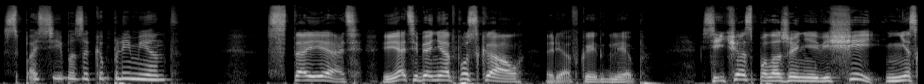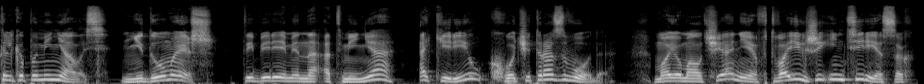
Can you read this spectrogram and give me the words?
«Спасибо за комплимент». «Стоять! Я тебя не отпускал!» — рявкает Глеб. «Сейчас положение вещей несколько поменялось, не думаешь? Ты беременна от меня, а Кирилл хочет развода. Мое молчание в твоих же интересах,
